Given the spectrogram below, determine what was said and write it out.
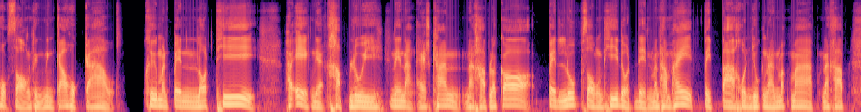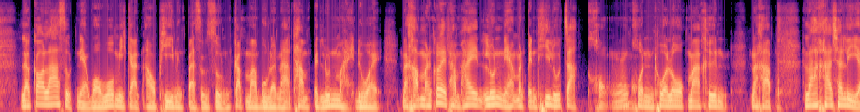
1962 ถึง 1969 คือมันเป็นรถที่พระเอกเนี่ยขับลุยในหนังแอคชั่นนะครับ แล้วก็ เป็นรูปทรงที่โดดเด่น มันทำให้ติดตาคนยุคนั้นมากๆนะครับ แล้วก็ล่าสุดเนี่ย Volvo มีการเอา P1800 กลับมาบูรณะทำเป็นรุ่นใหม่ด้วยนะครับ มันก็เลยทำให้รุ่นเนี้ยมันเป็นที่รู้จักของคนทั่วโลกมากขึ้นนะครับ ราคาเฉลี่ย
